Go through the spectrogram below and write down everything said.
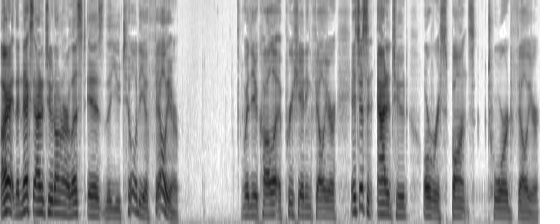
all right, the next attitude on our list is the utility of failure. Whether you call it appreciating failure, it's just an attitude or response toward failure.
